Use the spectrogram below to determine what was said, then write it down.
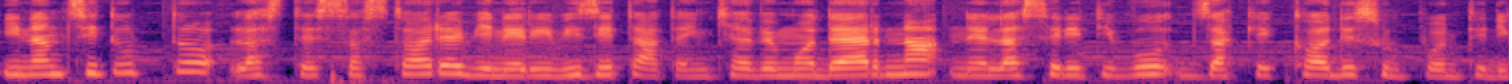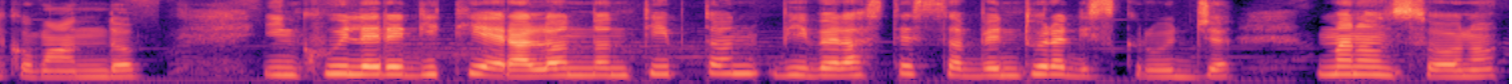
Innanzitutto, la stessa storia viene rivisitata in chiave moderna nella serie tv Zack e Cody sul ponte di comando, in cui l'ereditiera London Tipton vive la stessa avventura di Scrooge, ma non sono,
